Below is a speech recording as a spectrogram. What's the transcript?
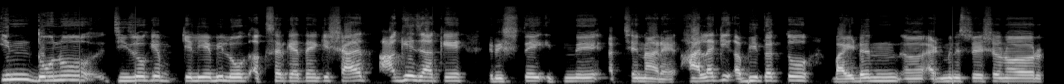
इन दोनों चीज़ों के के लिए भी लोग अक्सर कहते हैं कि शायद आगे जाके रिश्ते इतने अच्छे ना रहे। हालाँकि अभी तक तो बाइडन एडमिनिस्ट्रेशन और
